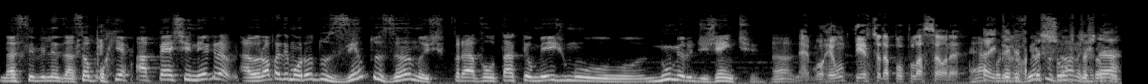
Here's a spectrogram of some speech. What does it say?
na civilização. Porque a peste negra, a Europa demorou 200 anos pra voltar a ter o mesmo número de gente. Né? É, morreu um terço da população, né? É, É, e teve vários 200 anos surtos, né?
